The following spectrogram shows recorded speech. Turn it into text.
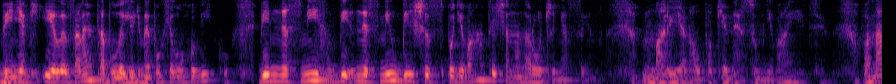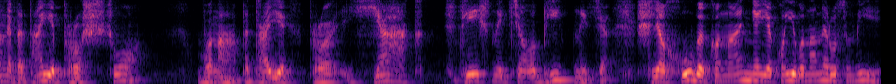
Він, як і Єлизавета, були людьми похилого віку. Він не, сміг, не смів більше сподіватися на народження сина. Марія, навпаки, не сумнівається. Вона не питає про що. Вона питає про як здійсниться обітниця, шляху виконання якої вона не розуміє.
